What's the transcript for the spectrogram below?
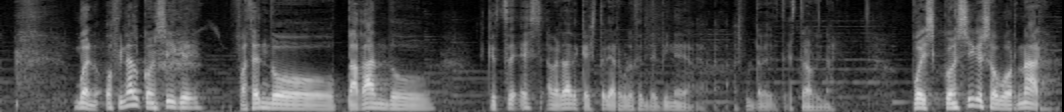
bueno, ao final consigue facendo pagando que este es a verdade que a historia da Revolución de Pine absolutamente extraordinaria. Pois consigue sobornar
